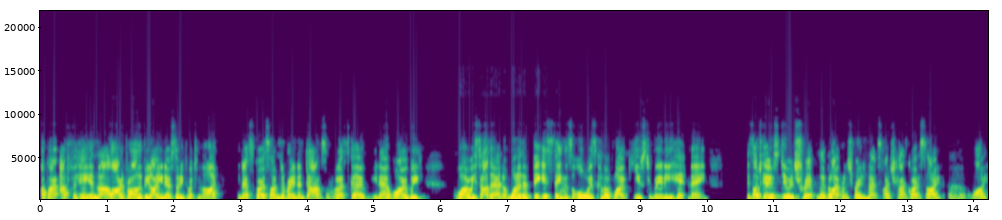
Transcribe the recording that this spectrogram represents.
about advocating that. Like, i'd rather be like you know if somebody come up to me and like you know let's go outside in the rain and dance and let's go. You know why are we why are we sat there? And one of the biggest things that always kind of like used to really hit me I'd go to do a trip and they'd be like, well, it's raining outside. You can't go outside. Uh, why?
